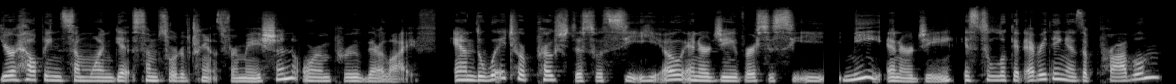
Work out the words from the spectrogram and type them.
you're helping someone get some sort of transformation or improve their life. And the way to approach this with CEO energy versus CE me energy is to look at everything as a problem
